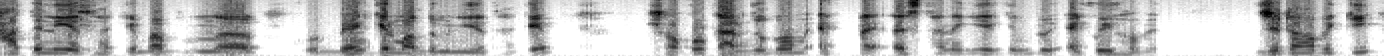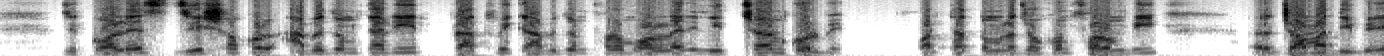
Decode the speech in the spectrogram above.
হাতে নিয়ে থাকে বা ব্যাংকের মাধ্যমে নিয়ে থাকে, সকল কার্যক্রম একটা স্থানে গিয়ে কিন্তু একই হবে। যেটা হবে কি? যে কলেজ যে সকল আবেদনকারীর প্রাথমিক আবেদন ফর্ম অনলাইনে নিশ্চয়ন করবে, অর্থাৎ তোমরা যখন ফর্মটি জমা দিবে,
